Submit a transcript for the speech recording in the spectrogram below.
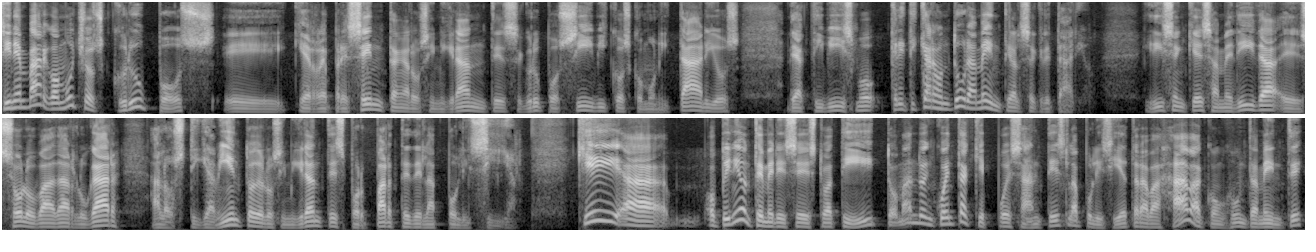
Sin embargo, muchos grupos eh, que representan a los inmigrantes, grupos cívicos, comunitarios, de activismo, criticaron duramente al secretario y dicen que esa medida eh, solo va a dar lugar al hostigamiento de los inmigrantes por parte de la policía. ¿Qué ah, opinión te merece esto a ti, tomando en cuenta que pues antes la policía trabajaba conjuntamente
